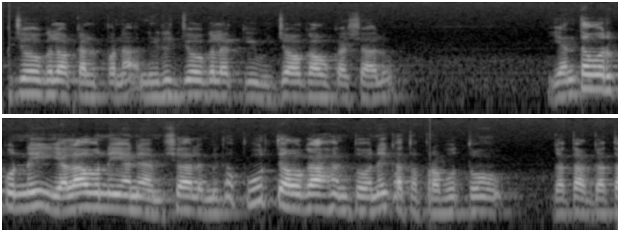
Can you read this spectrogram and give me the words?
నిరుద్యోగుల కల్పన నిరుద్యోగులకి ఉద్యోగ అవకాశాలు ఎంతవరకు ఉన్నాయి ఎలా ఉన్నాయి అనే అంశాల మీద పూర్తి అవగాహనతోనే గత ప్రభుత్వం గత గత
